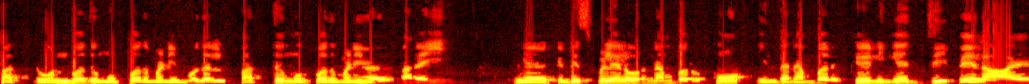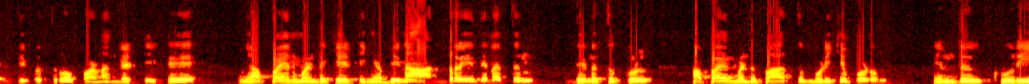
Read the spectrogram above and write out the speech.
பத் ஒன்பது முப்பது மணி முதல் பத்து முப்பது மணி வரை இங்க டிஸ்பிளேல ஒரு நம்பர் இருக்கும். இந்த நம்பருக்கு நீங்க ஜிபேல ஆயிரத்தி பத்து ரூபா பணம் கட்டிட்டு நீங்க அப்பாயின்மெண்ட் கேட்டீங்க அப்படின்னா அன்றைய தினத்தில் தினத்துக்குள் அப்பாயின்மெண்ட் பார்த்து முடிக்கப்படும் என்று கூறி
